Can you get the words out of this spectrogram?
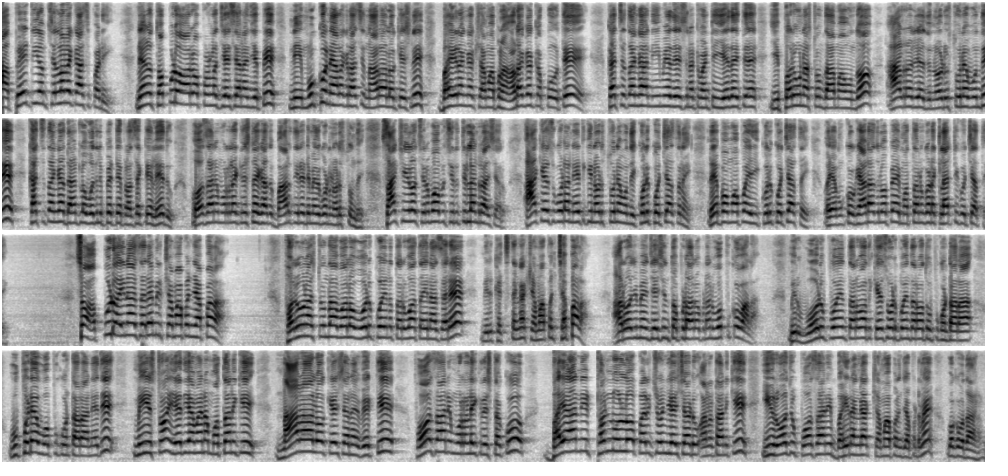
ఆ పేటీఎం చిల్లర కాసిపడి నేను తప్పుడు ఆరోపణలు చేశానని చెప్పి నీ ముక్కు నేలకు రాసి నారా లోకేష్ని బహిరంగ క్షమాపణ అడగకపోతే ఖచ్చితంగా నీ మీద వేసినటువంటి ఏదైతే ఈ పరువు నష్టం దామా ఉందో ఆల్రెడీ అది నడుస్తూనే ఉంది. ఖచ్చితంగా దాంట్లో వదిలిపెట్టే ప్రసక్తే లేదు. పోసాని మురళీకృష్ణే కాదు భారతీరెడ్డి మీద కూడా నడుస్తుంది. సాక్షిలో చిన్నబాబు చిరుతిళ్ళని రాశారు. ఆ కేసు కూడా నేటికి నడుస్తూనే ఉంది. కొలిక్కి వచ్చేస్తున్నాయి. రేపో మోపో ఈ కొలిక్కి వచ్చేస్తాయి. ఇంకొక ఏడాదిలోపే అవి మొత్తాన్ని కూడా క్లారిటీకి వచ్చేస్తాయి. సో అప్పుడు అయినా సరే మీరు క్షమాపణ చెప్పాలా? పరువు నష్టం దాబాలో ఓడిపోయిన తరువాత అయినా సరే మీరు ఖచ్చితంగా క్షమాపణ చెప్పాలా? ఆ రోజు మేము చేసిన తప్పుడు ఆరోపణని ఒప్పుకోవాలా? మీరు ఓడిపోయిన తర్వాత కేసు ఓడిపోయిన తర్వాత ఒప్పుకుంటారా? ఇప్పుడే ఒప్పుకుంటారా అనేది మీ ఇష్టం. ఏది ఏమైనా మొత్తానికి నారా లోకేష్ అనే వ్యక్తి పోసాని మురళీకృష్ణకు భయాన్ని టన్నుల్లో పరిచయం చేశాడు అనటానికి ఈరోజు పోసాని బహిరంగ క్షమాపణ చెప్పడమే ఒక ఉదాహరణ.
